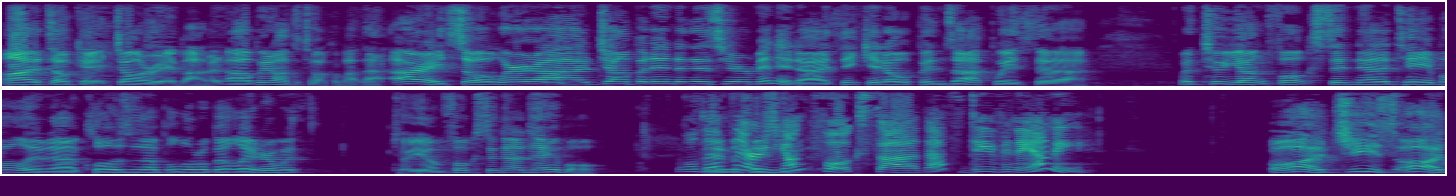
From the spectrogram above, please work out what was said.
Uh, it's okay. Don't worry about it. Uh, we don't have to talk about that. All right, so we're uh, jumping into this here minute. I think it opens up with uh, with two young folks sitting at a table and uh, closes up a little bit later with two young folks sitting at a table. Well, then in there's young folks. Uh, that's Dave and Annie. Oh, geez. Oh,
